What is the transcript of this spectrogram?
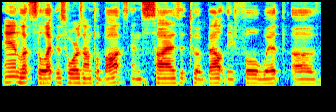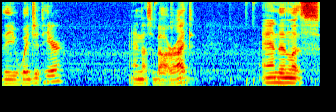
And let's select this horizontal box and size it to about the full width of the widget here. And that's about right. And then let's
